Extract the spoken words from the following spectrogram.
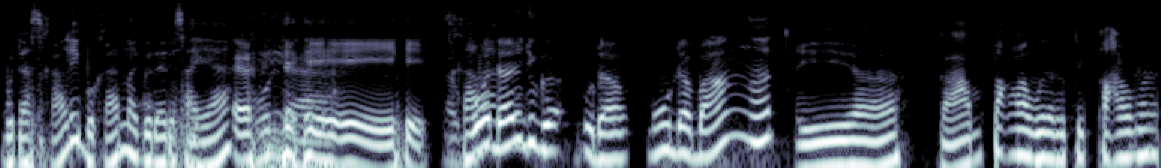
Mudah sekali bukan lagu dari saya? Mudah. Sekarang- Gue dari juga udah mudah banget. Iya, gampang lah udah pikar mah.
